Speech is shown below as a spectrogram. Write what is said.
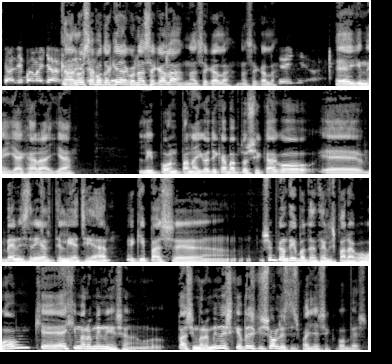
Καλή Παναγιά. Καλό Καλή Σαββατοκύριακο, να είσαι καλά, να είσαι καλά, να είσαι καλά. Και υγεία. Έγινε, για χαρά, γεια. Λοιπόν, Παναγιώτη, κάπου από το Σικάγο, ε, μπαίνεις real.gr, εκεί πας ε, σε οποιονδήποτε θέλεις παραγωγό και έχει ημερομηνίες. Πας ημερομηνίες και βρίσκεις όλες τις παλιές εκπομπές.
